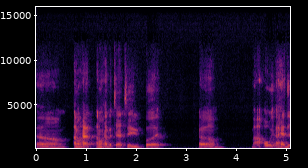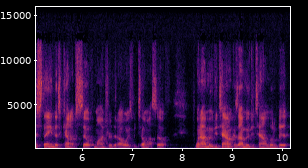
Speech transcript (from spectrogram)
um, I don't have I don't have a tattoo, but um, I always I had this thing, this kind of self mantra that I always would tell myself when I moved to town because I moved to town a little bit.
